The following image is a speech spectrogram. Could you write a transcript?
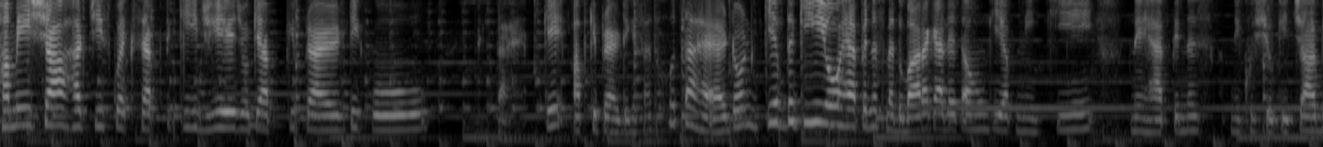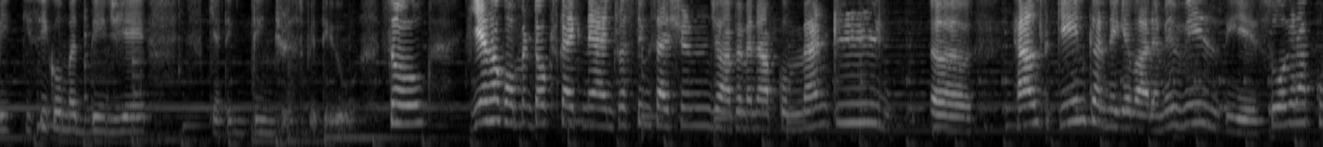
हमेशा हर चीज़ को एक्सेप्ट कीजिए जो कि आपकी प्रायोरिटी को दिखता है, कि आपकी प्रायोरिटी के साथ होता है। Don't give the key your happiness मैं दोबारा कह देता हूँ कि अपनी की अपने हैप्पीनेस अपनी खुशियों की चाबी किसी को मत दीजिए। It's getting dangerous with you so ये था कॉमन टॉक्स का एक नया इंटरेस्टिंग सेशन जहाँ पे मैंने आपको मेंटल हेल्थ गेन करने के बारे में वेज दिए। सो so, अगर आपको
